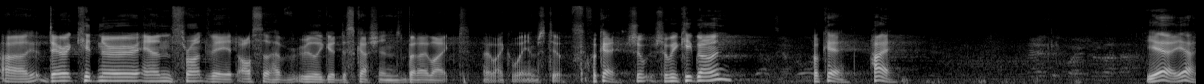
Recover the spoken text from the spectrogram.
uh, Derek Kidner and Throntveit also have really good discussions, but I liked I like Williams too. Okay, should, should we keep going? Okay. Hi. Yeah, yeah.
